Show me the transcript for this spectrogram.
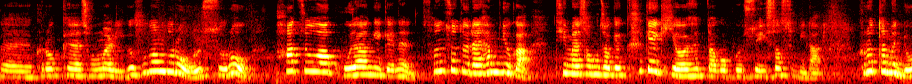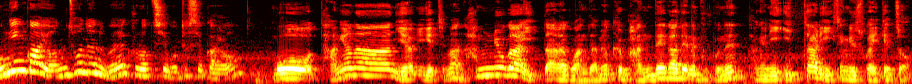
네, 그렇게 정말 리그 후반부로 올수록 파주와 고양에게는 선수들의 합류가 팀의 성적에 크게 기여했다고 볼 수 있었습니다. 그렇다면 용인과 연천은 왜 그렇지 못했을까요? 뭐 당연한 이야기겠지만 합류가 있다라고 한다면 그 반대가 되는 부분은 당연히 이탈이 생길 수가 있겠죠.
